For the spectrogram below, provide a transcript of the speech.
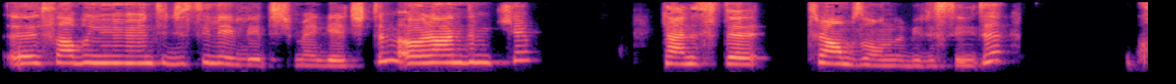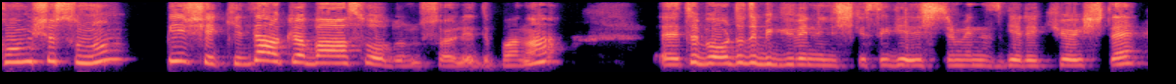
e, hesabın yöneticisiyle iletişime geçtim. Öğrendim ki kendisi de Trabzonlu birisiydi. Komşusunun bir şekilde akrabası olduğunu söyledi bana. E, tabii orada da bir güven ilişkisi geliştirmeniz gerekiyor işte.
